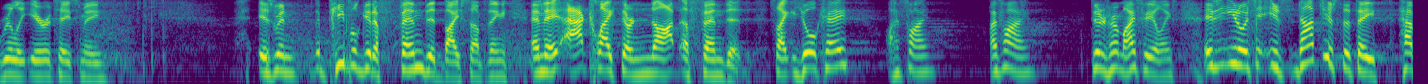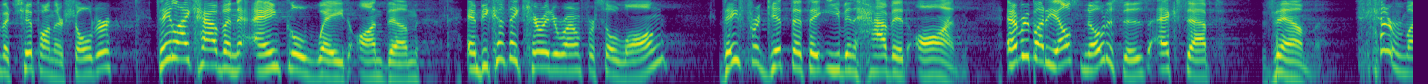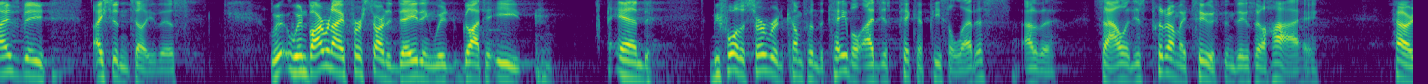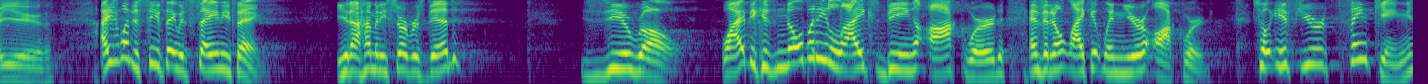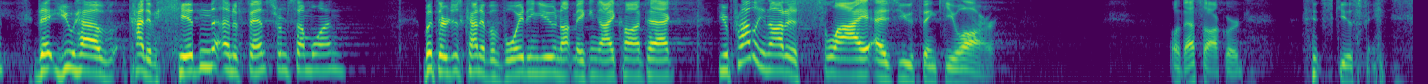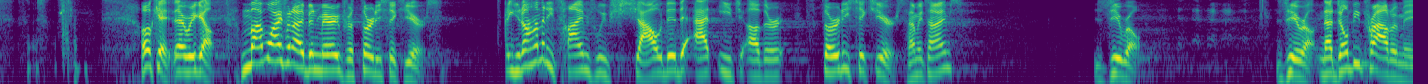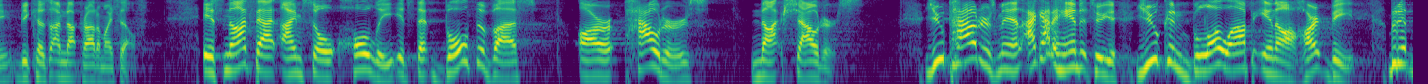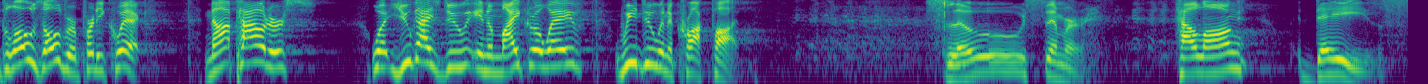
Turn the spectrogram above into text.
really irritates me? Is when people get offended by something and they act like they're not offended. It's like, you okay? I'm fine. I'm fine. Didn't hurt my feelings. It, you know, it's, it's not just that they have a chip on their shoulder, they like have an ankle weight on them. And because they carry it around for so long, they forget that they even have it on. Everybody else notices except them. It kind of reminds me, I shouldn't tell you this. When Barbara and I first started dating, we got to eat. And before the server would come from the table, I'd just pick a piece of lettuce out of the salad, just put it on my tooth, and just go, Hi, how are you? I just wanted to see if they would say anything. You know how many servers did? Zero. Why? Because nobody likes being awkward and they don't like it when you're awkward. So if you're thinking that you have kind of hidden an offense from someone, but they're just kind of avoiding you, not making eye contact, you're probably not as sly as you think you are. Oh, that's awkward. Excuse me. okay, there we go. My wife and I have been married for 36 years. You know how many times we've shouted at each other 36 years. How many times? Zero. Zero. Now, don't be proud of me because I'm not proud of myself. It's not that I'm so holy, it's that both of us are pouters, not shouters. You powders, man, I gotta hand it to you. You can blow up in a heartbeat, but it blows over pretty quick. Not powders. What you guys do in a microwave, we do in a crock pot. Slow simmer. How long? Days.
